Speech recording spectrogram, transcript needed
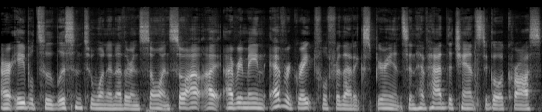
are able to listen to one another and so on. So I, I, I remain ever grateful for that experience and have had the chance to go across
